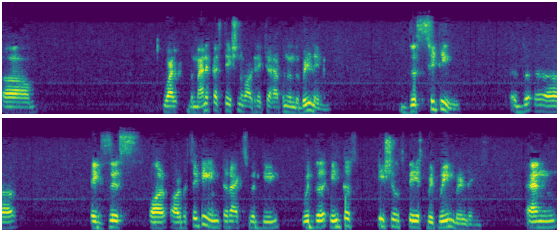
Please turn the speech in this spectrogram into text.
um, while the manifestation of architecture happens in the building, the city uh, exists or, or the city interacts with the with the interstitial space between buildings. And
